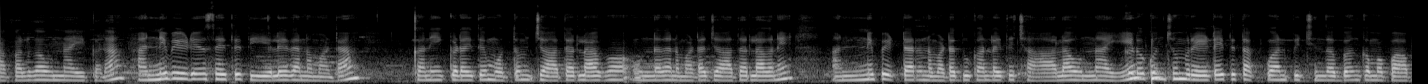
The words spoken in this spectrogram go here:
రకాలుగా ఉన్నాయి ఇక్కడ. అన్ని వీడియోస్ అయితే తీయలేదన్నమాట. కానీ ఇక్కడైతే మొత్తం జాతరలాగా ఉన్నదన్నమాట. జాతరలాగానే అన్నీ పెట్టారన్నమాట. దుకాణాలు అయితే చాలా ఉన్నాయి. ఇక్కడ కొంచెం రేట్ అయితే తక్కువ అనిపించింది అబ్బా ఇంకా మా పాప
